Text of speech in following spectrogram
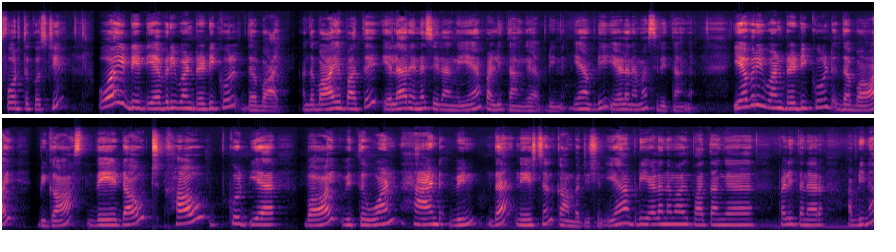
Fourth question why did everyone ridicule the boy அந்த பாயை பார்த்து எல்லோரும் என்ன செய்தாங்க ஏன் பழித்தாங்க? அப்படின்னு. ஏன் அப்படி ஏளனமாக சிரித்தாங்க? Everyone ridiculed the boy because they doubt how good a boy with one hand win the national competition ஏன் அப்படி ஏளனமாக பார்த்தாங்க பழித்தனர்? அப்படின்னா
